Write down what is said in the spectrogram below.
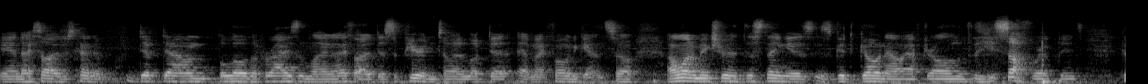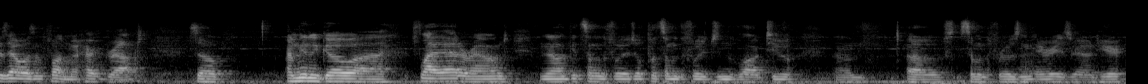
and I saw it just kind of dip down below the horizon line and I thought it disappeared until I looked at, at my phone again. So I want to make sure that this thing is, is good to go now after all of these software updates because that wasn't fun. My heart dropped. So I'm gonna go uh, fly that around, and I'll get some of the footage. I'll put some of the footage in the vlog too, um, of some of the frozen areas around here,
